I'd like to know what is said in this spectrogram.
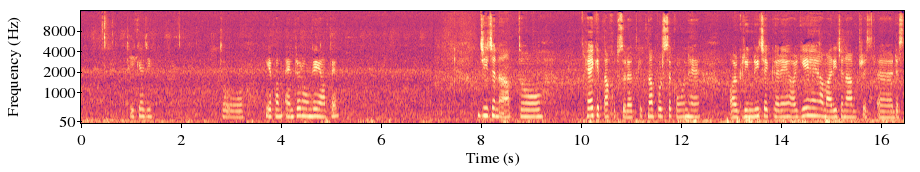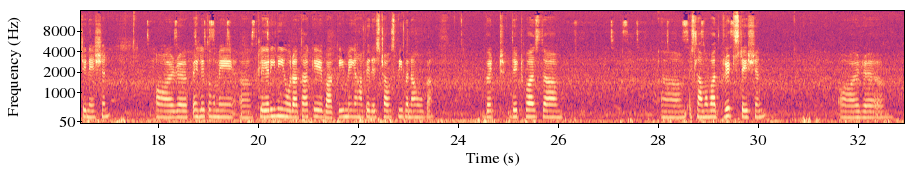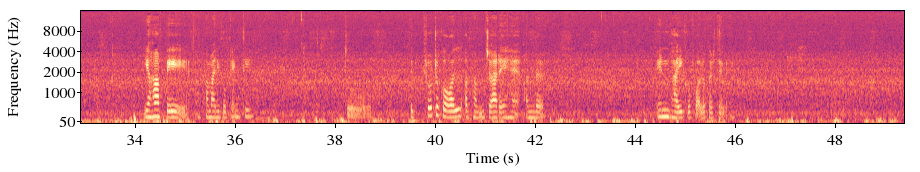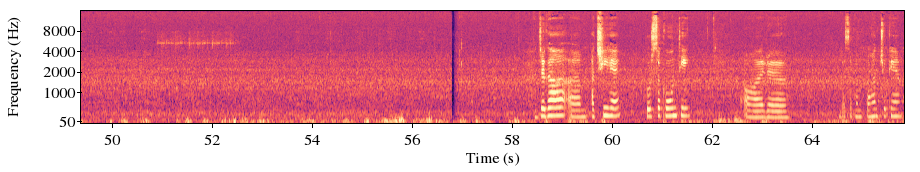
ठीक है जी? तो ये अब हम एंटर होंगे यहाँ पे। जी जनाब तो है कितना खूबसूरत, कितना पुरसकून है और ग्रीनरी चेक करें। और ये है हमारी जनाब डेस्टिनेशन और पहले तो हमें क्लियर ही नहीं हो रहा था कि वाकई में यहाँ पे रेस्ट हाउस भी बना होगा। But that was the Islamabad grid station और यहाँ पे हमारी बुकिंग थी। तो विद प्रोटोकॉल अब हम जा रहे हैं अंदर इन भाई को फॉलो करते हुए। जगह अच्छी है, पुरसकून थी और बस अब हम पहुँच चुके हैं।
